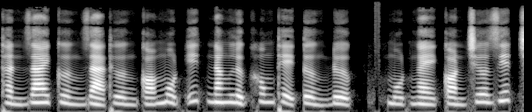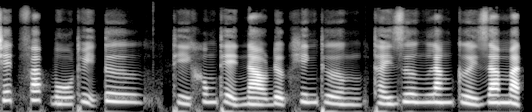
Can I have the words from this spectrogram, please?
Thần giai cường giả thường có một ít năng lực không thể tưởng được. Một ngày còn chưa giết chết pháp bố thủy tư, thì không thể nào được khinh thường. Thấy Dương Lăng cười ra mặt,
